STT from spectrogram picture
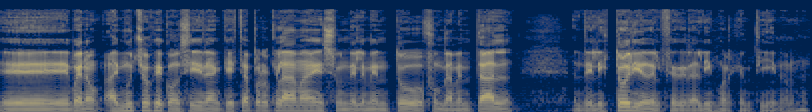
Eh, bueno, hay muchos que consideran que esta proclama es un elemento fundamental de la historia del federalismo argentino.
